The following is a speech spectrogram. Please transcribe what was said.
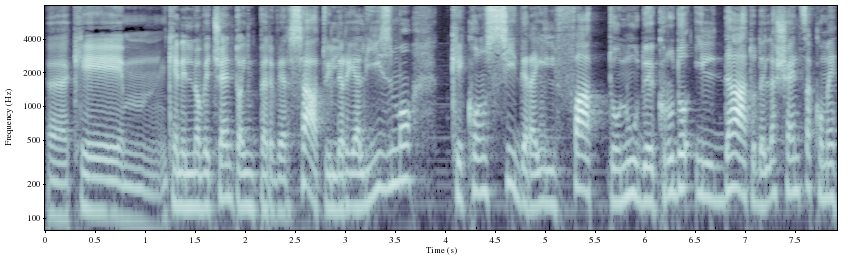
eh, che, mm, che nel Novecento ha imperversato, il realismo che considera il fatto nudo e crudo, il dato della scienza, come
